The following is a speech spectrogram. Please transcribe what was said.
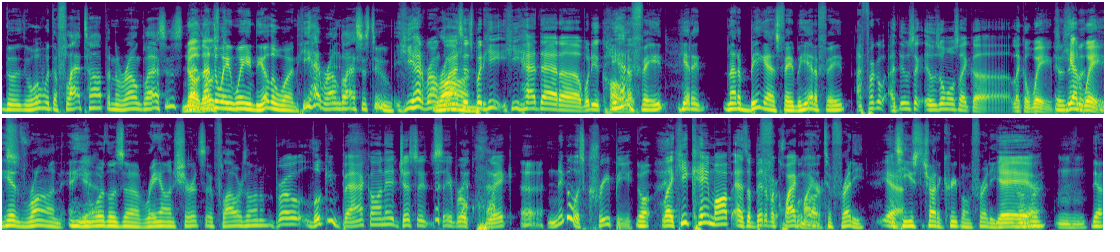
the the one with the flat top and the round glasses. No, not, not was- Dwayne Wayne. The other one. He had round glasses too. He had round Ron. glasses, but he he had that uh, what do you call it? He had it? a fade. He had a not a big ass fade, but he had a fade. I forgot. I think it was like it was almost like a like a wave. He had waves. He had Ron, and he Yeah. wore those uh, rayon shirts with flowers on them. Bro, looking back on it, just to say real quick, nigga was creepy. Well- like he came off as a bit of a quagmire. Uh, to Freddie. Yeah. because he used to try to creep on Freddie. Yeah, yeah, yeah. Mm-hmm. Yeah.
